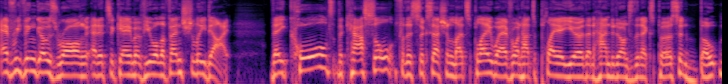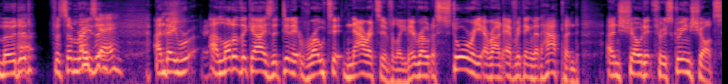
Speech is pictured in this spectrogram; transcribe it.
Everything goes wrong and it's a game of you will eventually die. They called the castle for the succession let's play where everyone had to play a year then hand it on to the next person Boatmurdered ah, for some reason okay and they a lot of the guys that did it wrote it narratively they wrote a story around everything that happened and showed it through screenshots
